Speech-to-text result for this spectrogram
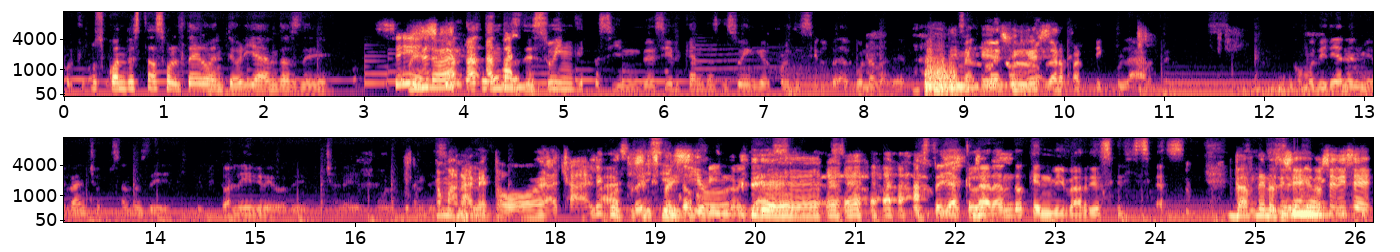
Porque pues cuando estás soltero, en teoría andas de, Sí, Pues es que- An- an- andas de swinger sin decir que andas de swinger, por decirlo de alguna manera. O Dime sea, que no es en un lugar particular, pero como dirían en mi rancho, pues andas de, de pito alegre o de pucha Cámara, neto, ah, chale Ah, con estoy tus fino, ya sé, ya Estoy aclarando que en mi barrio se dice así. Dafne nos dice, no se dice,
